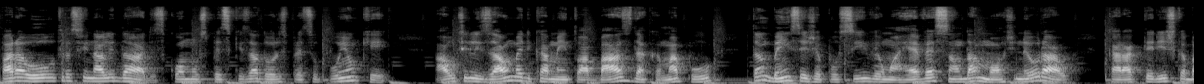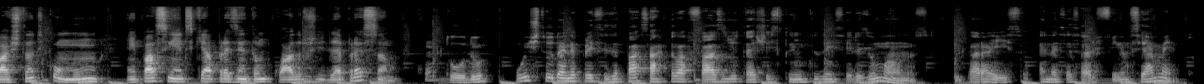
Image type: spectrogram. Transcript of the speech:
para outras finalidades, como os pesquisadores pressupunham que, ao utilizar o medicamento à base da camapu, também seja possível uma reversão da morte neural, característica bastante comum em pacientes que apresentam quadros de depressão. Contudo, o estudo ainda precisa passar pela fase de testes clínicos em seres humanos, e para isso é necessário financiamento.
